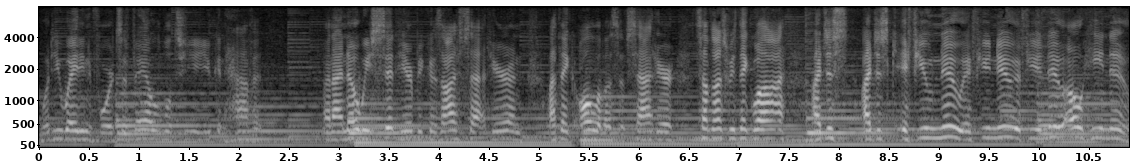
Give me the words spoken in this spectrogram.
What are you waiting for? It's available to you. You can have it. And I know we sit here because I sat here, and I think all of us have sat here. Sometimes we think, well, I, I just, I just, if you knew, if you knew, if you knew, oh, he knew.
